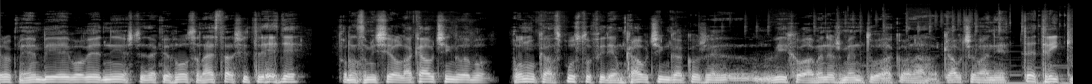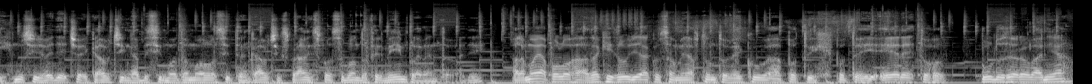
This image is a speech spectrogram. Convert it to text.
rokmi MBA vo Viedni, ešte také, som najstarší triede ktorom som išiel na couching, lebo ponúka spustu firiem couching, akože výchova manažmentu, ako na couchovanie. To je triky. Musíš vedieť, čo je couching, aby si potom mohol si ten couching správnym spôsobom do firmy implementovať. Nie? Ale moja poloha takých ľudí, ako som ja v tomto veku a po, tých, po tej ére toho buldozerovania,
